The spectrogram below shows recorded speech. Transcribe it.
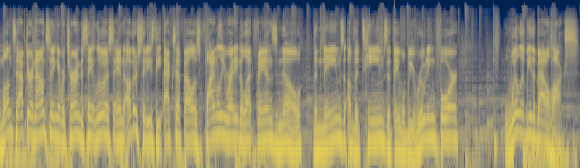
Months after announcing a return to St. Louis and other cities, the XFL is finally ready to let fans know the names of the teams that they will be rooting for. Will it be the Battlehawks?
